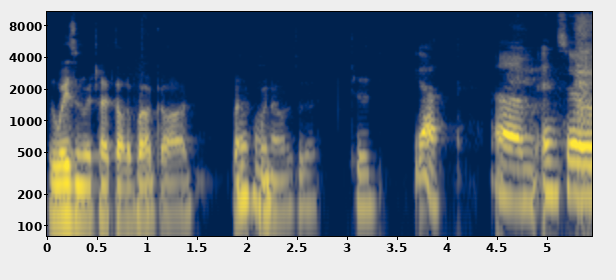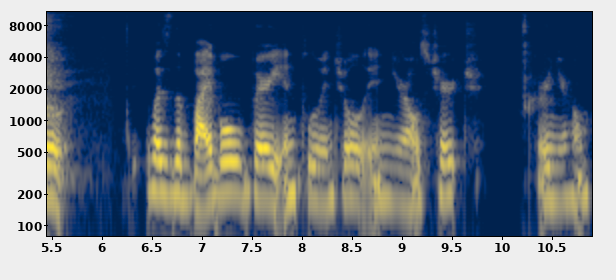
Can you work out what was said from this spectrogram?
the ways in which I thought about God back Mhm. when I was a kid. Yeah. Um, and so, was the Bible very influential in your all's church or in your home?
